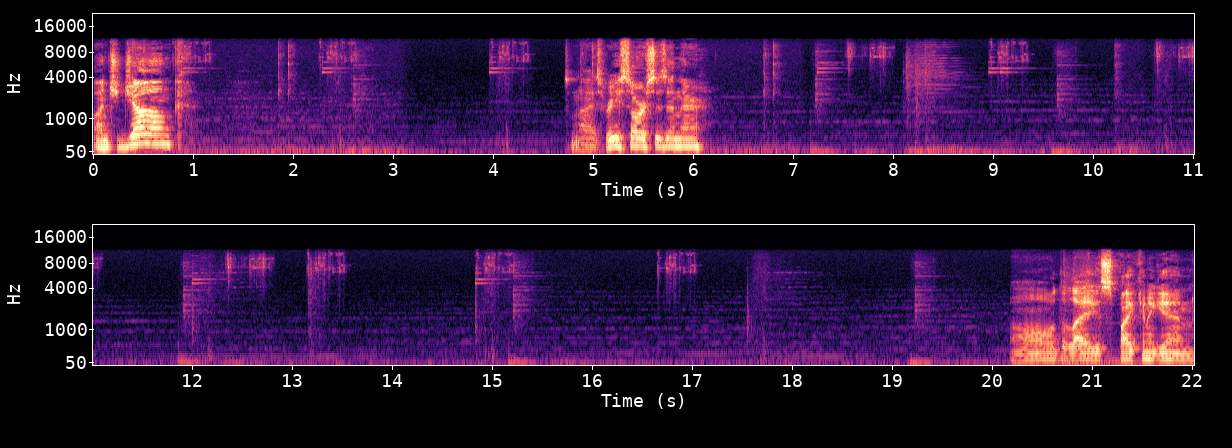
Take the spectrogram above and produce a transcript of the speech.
Bunch of junk. Some nice resources in there. The lag is spiking again.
